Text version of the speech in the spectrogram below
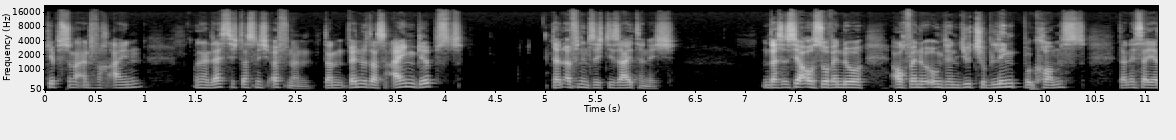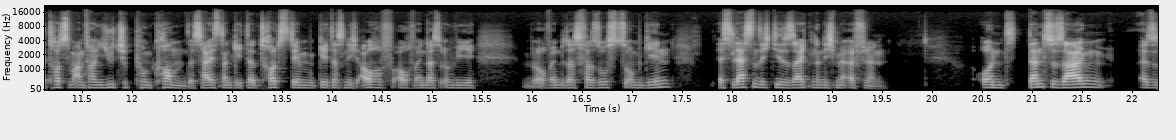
gibst du dann einfach ein und dann lässt sich das nicht öffnen. Dann, wenn du das eingibst, dann öffnet sich die Seite nicht. Und das ist ja auch so, wenn du, auch wenn du irgendeinen YouTube-Link bekommst, dann ist er ja trotzdem am Anfang youtube.com. Das heißt, dann geht da trotzdem, geht das nicht auf, auch wenn das irgendwie, auch wenn du das versuchst zu umgehen. Es lassen sich diese Seiten dann nicht mehr öffnen. Und dann zu sagen, also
